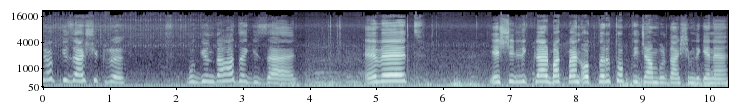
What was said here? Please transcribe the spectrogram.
Çok güzel Şükrü. Bugün daha da güzel. Evet. Yeşillikler bak ben otları toplayacağım buradan şimdi gene.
